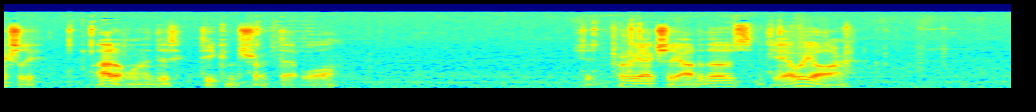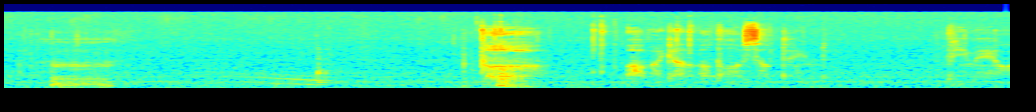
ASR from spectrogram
Actually, I don't want to de deconstruct that wall. Shit, are we actually out of those? Yeah, we are. Hmm. oh my god, a buffalo self-tamed. Female.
